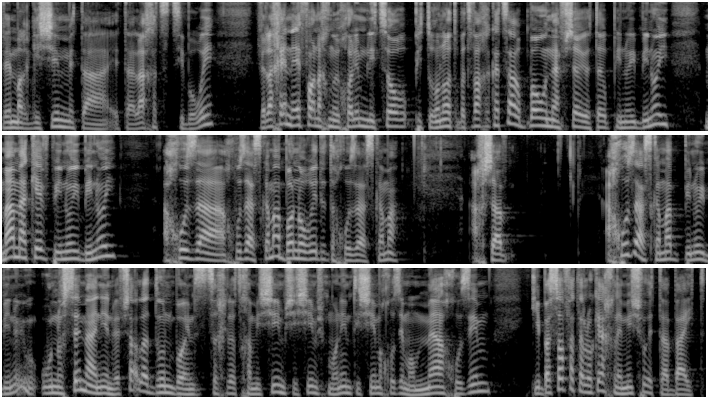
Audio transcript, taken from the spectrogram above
והם מרגישים את, ה, את הלחץ הציבורי. ולכן, איפה אנחנו יכולים ליצור פתרונות בטווח הקצר? בואו נאפשר יותר פינוי-בינוי. מה מעכב פינוי-בינוי? אחוז, אחוז ההסכמה, בואו נוריד את אחוז ההסכמה. עכשיו, אחוז ההסכמה בפינוי-בינוי הוא נושא מעניין, ואפשר לדון בו אם זה צריך להיות 50, 60, 80, 90 אחוזים או 100 אחוזים, כי בסוף אתה לוקח למישהו את הבית.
